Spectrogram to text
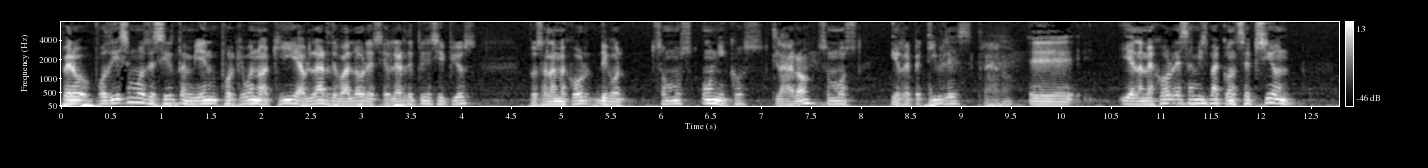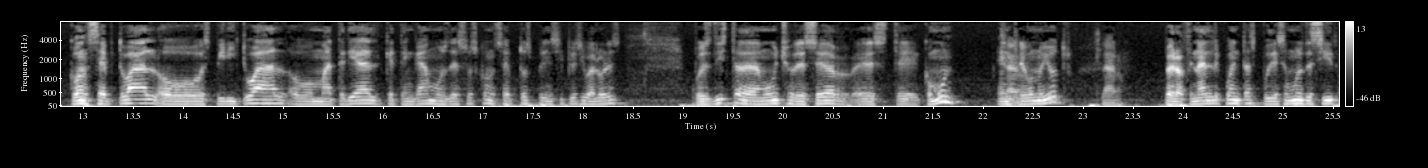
Pero pudiésemos decir también, porque bueno, aquí hablar de valores y hablar de principios, pues a lo mejor, digo, somos únicos. Claro. Somos irrepetibles. Claro. y a lo mejor esa misma concepción conceptual o espiritual o material que tengamos de esos conceptos, principios y valores, pues dista mucho de ser este común entre uno y otro. Claro. Pero a final de cuentas pudiésemos decir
